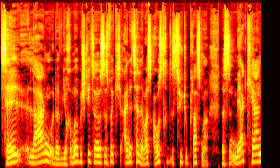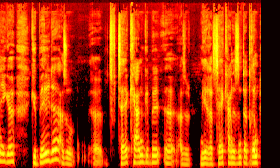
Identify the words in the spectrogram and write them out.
Zelllagen oder wie auch immer besteht, sondern es ist wirklich eine Zelle. Was austritt, ist Zytoplasma. Das sind mehrkernige Gebilde, also äh, Zellkerngebilde, äh, also mehrere Zellkerne sind da drin.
